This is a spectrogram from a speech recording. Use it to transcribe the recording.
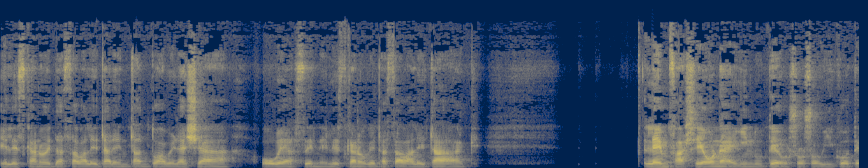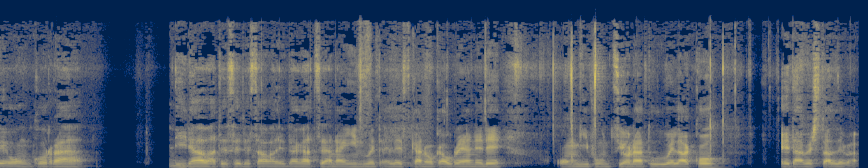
elezkano eta zabaletaren tantoa berasa hobea zen. Elezkano eta zabaletak lehen fase ona egin dute oso oso bikote onkorra dira batez ere zabaletak atzean egin du eta elezkanok aurrean ere ongi funtzionatu duelako eta bestalde ba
